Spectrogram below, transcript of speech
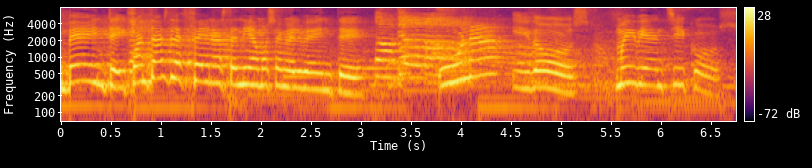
20. ¿Y cuántas decenas teníamos en el 20? Una y dos. Muy bien, chicos.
